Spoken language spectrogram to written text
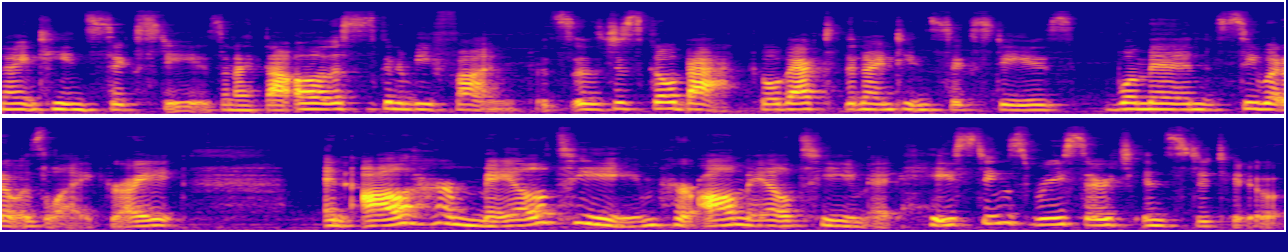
1960s and i thought oh this is going to be fun. Let's, let's, just go back. Go back to the 1960s woman see what it was like right? And all her male team her all male team at hastings research institute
